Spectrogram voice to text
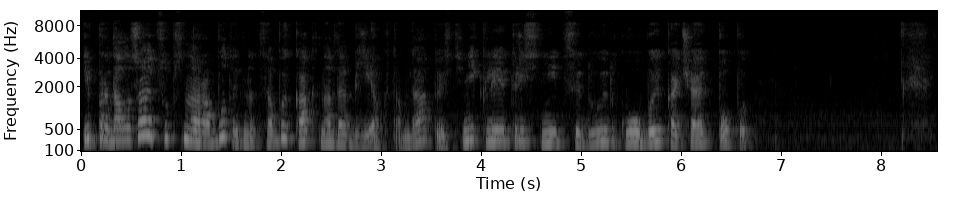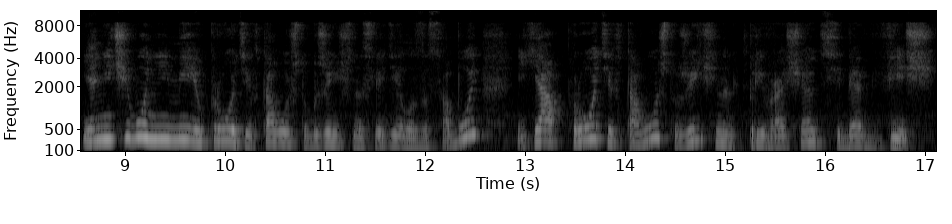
и продолжают, собственно, работать над собой как над объектом, да, то есть они клеят ресницы, дуют губы, качают попы. Я ничего не имею против того, чтобы женщина следила за собой. Я против того, что женщины превращают себя в вещь.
